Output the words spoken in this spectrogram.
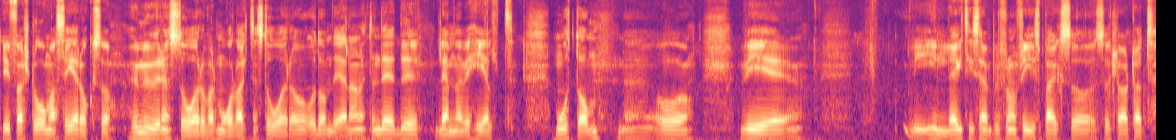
det är först då man ser också hur muren står och vart målvakten står och, och de delarna. Utan det, det lämnar vi helt mot dem. Eh, och vi vid inlägg till exempel från frispark så, så klart att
